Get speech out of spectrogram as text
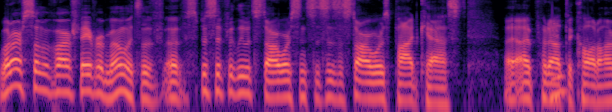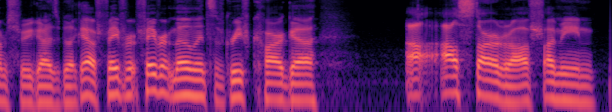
what are some of our favorite moments of, of specifically with Star Wars? Since this is a Star Wars podcast, I, I put out the call to arms for you guys to be like, "Oh, favorite favorite moments of Greef Karga." I'll, I'll start it off. I mean,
